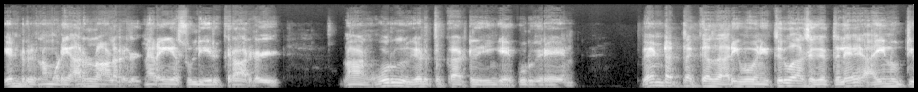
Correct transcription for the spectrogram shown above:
என்று நம்முடைய அருளாளர்கள் நிறைய சொல்லி இருக்கிறார்கள். நான் ஒரு எடுத்துக்காட்டு இங்கே கூறுகிறேன். வேண்டத்தக்கது அறிவோயினி திருவாசகத்திலே ஐநூத்தி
